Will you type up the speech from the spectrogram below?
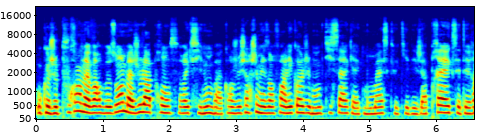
ou que je pourrais en avoir besoin, ben, je la prends. C'est vrai que sinon, ben, quand je vais chercher mes enfants à l'école, j'ai mon petit sac avec mon masque qui est déjà prêt, etc.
